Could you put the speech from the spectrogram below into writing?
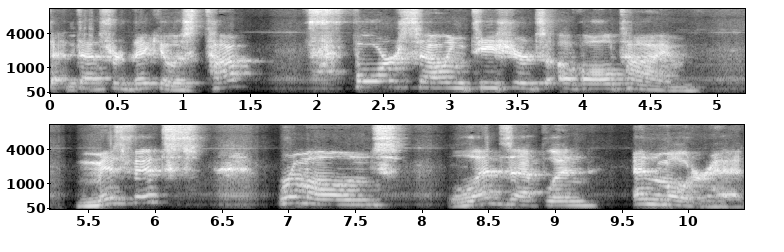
that, that's ridiculous. Top four selling T-shirts of all time: Misfits, Ramones, Led Zeppelin, and Motorhead.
